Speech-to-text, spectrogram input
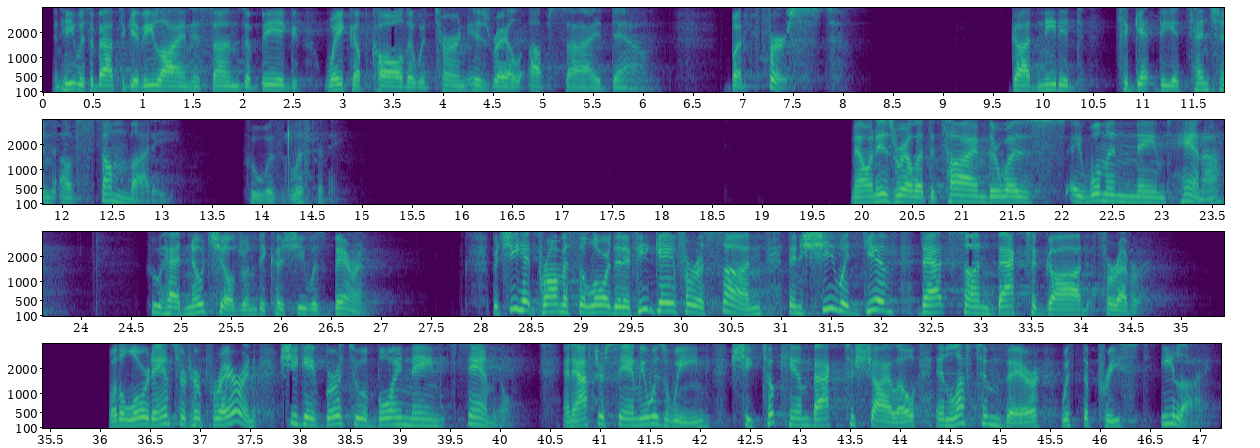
And he was about to give Eli and his sons a big wake up call that would turn Israel upside down. But first, God needed to get the attention of somebody who was listening. Now, in Israel at the time, there was a woman named Hannah who had no children because she was barren. But she had promised the Lord that if he gave her a son, then she would give that son back to God forever. Well, the Lord answered her prayer, and she gave birth to a boy named Samuel. And after Samuel was weaned, she took him back to Shiloh and left him there with the priest Eli.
